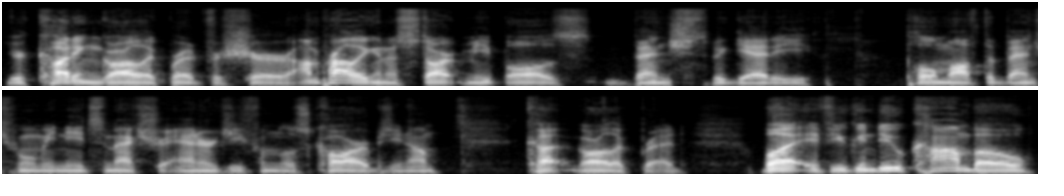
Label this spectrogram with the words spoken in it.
you're cutting garlic bread for sure. I'm probably going to start meatballs, bench spaghetti, pull them off the bench when we need some extra energy from those carbs. You know, cut garlic bread. But if you can do combo,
